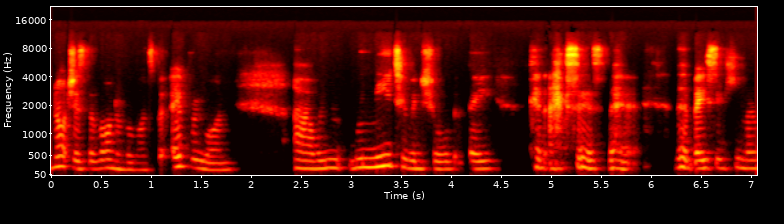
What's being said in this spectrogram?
not just the vulnerable ones but everyone. Uh, we, we need to ensure that they can access their their basic human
